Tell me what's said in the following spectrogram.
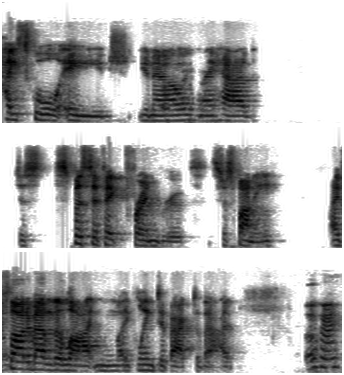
high school age you know? Okay. when i had just specific friend groups. It's just funny I've thought about it a lot and like linked it back to that. Okay.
